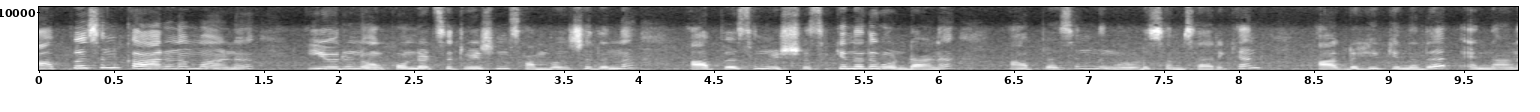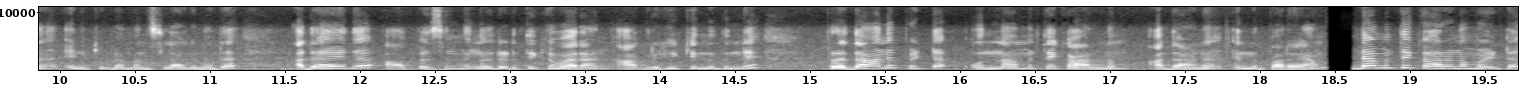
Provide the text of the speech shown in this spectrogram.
ആ പേഴ്സൺ കാരണമാണ് ഈ ഒരു നോ കോണ്ടാക്ട് സിറ്റുവേഷൻ സംഭവിച്ചതെന്ന് ആ പേഴ്സൺ വിശ്വസിക്കുന്നത് കൊണ്ടാണ് ആ പേഴ്സൺ നിങ്ങളോട് സംസാരിക്കാൻ ആഗ്രഹിക്കുന്നത് എന്നാണ് എനിക്കിവിടെ മനസ്സിലാകുന്നത്. അതായത് ആ പേഴ്സൺ നിങ്ങളുടെ അടുത്തേക്ക് വരാൻ ആഗ്രഹിക്കുന്നതിന്റെ പ്രധാനപ്പെട്ട ഒന്നാമത്തെ കാരണം അതാണ് എന്ന് പറയാം. രണ്ടാമത്തെ കാരണമായിട്ട്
